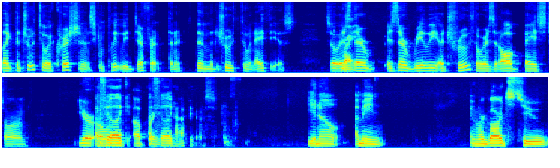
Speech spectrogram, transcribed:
like the truth to a Christian, is completely different than than the truth to an atheist. So is Right. there is there really a truth, or is it all based on your I own feel like- I upbringing feel and like- happiness? you know i mean in regards to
